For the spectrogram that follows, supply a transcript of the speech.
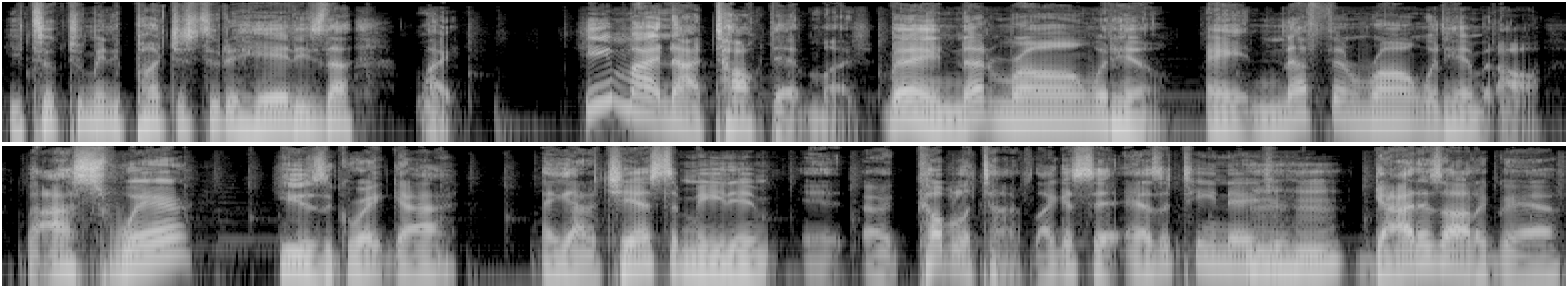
he took too many punches to the head. He's not I'm like, he might not talk that much, but ain't nothing wrong with him. Ain't nothing wrong with him at all. But I swear he was a great guy. I got a chance to meet him a couple of times. Like I said, as a teenager, Mhm. got his autograph,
